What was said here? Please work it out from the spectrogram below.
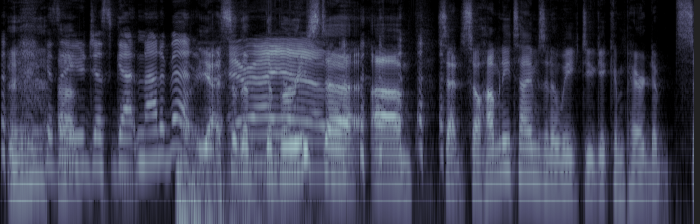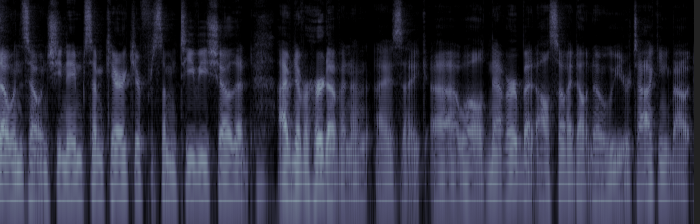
Because you're just gotten out of bed. Um, yeah, so the, the Here I am. barista um, said, So, how many times in a week do you get compared to so and so? And she named some character for some TV show that I've never heard of. And I was like, uh, Well, never, but also I don't know who you're talking about.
